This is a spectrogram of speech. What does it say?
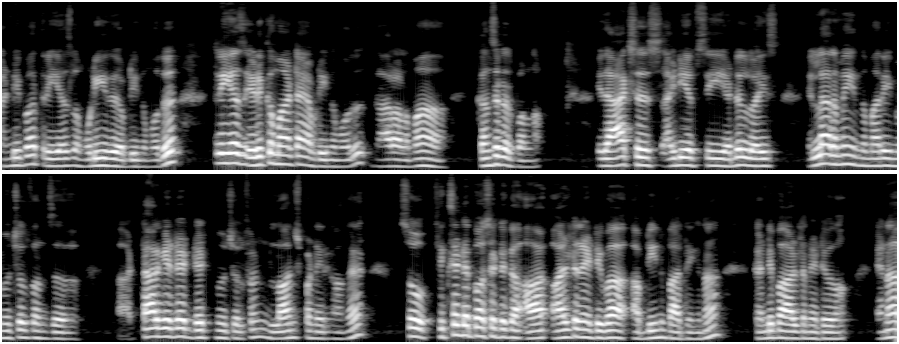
கண்டிப்பாக த்ரீ இயர்ஸில் முடியுது அப்படின்னும் போது த்ரீ இயர்ஸ் எடுக்க மாட்டேன் அப்படின்னும் போது தாராளமாக கன்சிடர் பண்ணலாம். இது ஆக்சிஸ் ஐடிஎஃப்சி எடல்வைஸ் எல்லாருமே இந்த மாதிரி mutual funds targeted debt mutual fund launch பண்ணியிருக்காங்க. ஸோ ஃபிக்ஸட் டெபாசிட்டுக்கு ஆல்டர்னேட்டிவா அப்படின்னு பார்த்தீங்கன்னா கண்டிப்பாக ஆல்டர்னேட்டிவ் தான். ஏன்னா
